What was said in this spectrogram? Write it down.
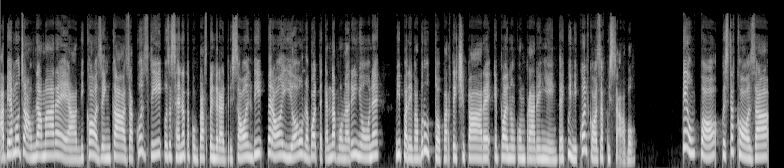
abbiamo già una marea di cose in casa così, cosa sei andata a comprare a spendere altri soldi? Però io una volta che andavo a una riunione mi pareva brutto partecipare e poi non comprare niente, quindi qualcosa acquistavo. E un po' questa cosa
